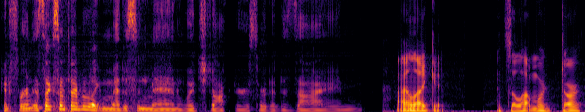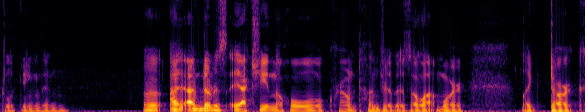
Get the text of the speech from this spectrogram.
confirmed. It's like some type of like medicine man, witch doctor sort of design. I like it. It's a lot more dark looking than. Uh, I, I've noticed actually in the whole Crown Tundra, there's a lot more like dark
